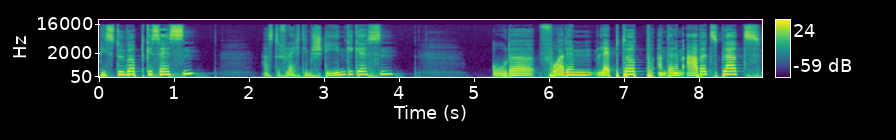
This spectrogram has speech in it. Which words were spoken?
Bist du überhaupt gesessen? Hast du vielleicht im Stehen gegessen? Oder vor dem Laptop an deinem Arbeitsplatz?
